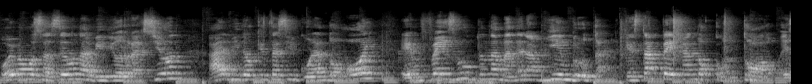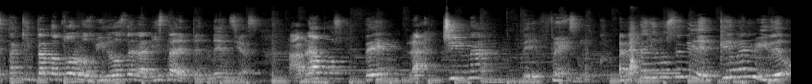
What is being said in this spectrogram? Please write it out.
Hoy vamos a hacer una video reacción al video que está circulando hoy en Facebook de una manera bien brutal. Que está pegando con todo, está quitando todos los videos de la lista de tendencias. Hablamos de la China de Facebook. La neta yo no sé ni de qué va el video,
